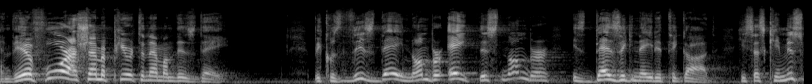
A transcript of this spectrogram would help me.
And therefore Hashem appeared to them on this day. Because this day, number eight, this number is designated to God. He says, This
